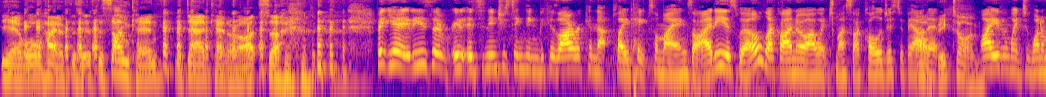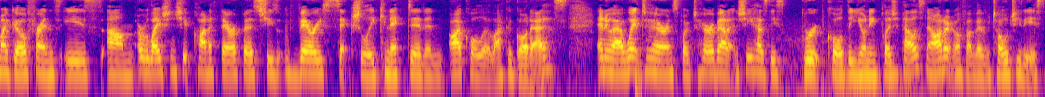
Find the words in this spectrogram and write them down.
yeah, well, hey, if the, if the son can, the dad can, all right. So But yeah, it is a it, it's an interesting thing because I reckon that played heaps on my anxiety as well. Like I know I went to my psychologist about oh, it. big time. I even went to one of my girlfriends is um, a relationship kind of therapist. She's very sexually connected, and I call her like a goddess. Anyway, I went to her and spoke to her about it, and she has this group called the Yoni Pleasure Palace. Now, I don't know if I've ever told you this,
